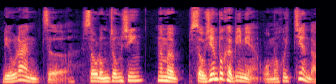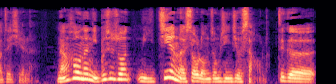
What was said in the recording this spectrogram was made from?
流浪者收容中心，那么首先不可避免我们会见到这些人。然后呢，你不是说你建了收容中心就少了？这个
